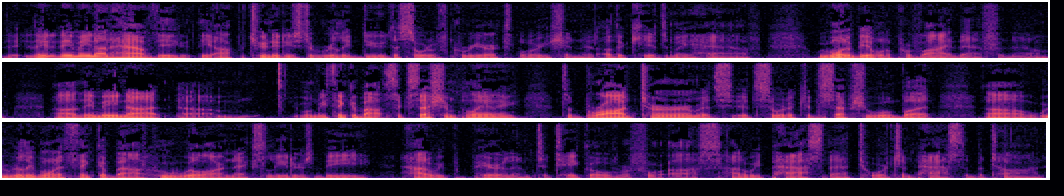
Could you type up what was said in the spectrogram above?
they, they may not have the, the opportunities to really do the sort of career exploration that other kids may have. We want to be able to provide that for them. Uh, they may not. Um, when we think about succession planning, it's a broad term. It's it's sort of conceptual, but uh, we really want to think about who will our next leaders be. How do we prepare them to take over for us? How do we pass that torch and pass the baton?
